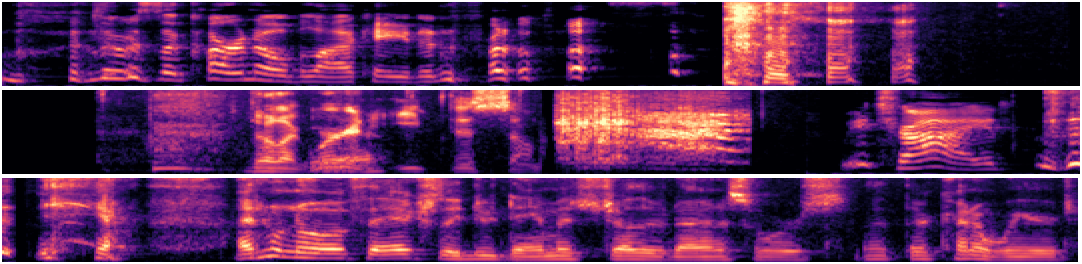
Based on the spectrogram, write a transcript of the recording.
there was a Carno blockade in front of us. They're like, we're Yeah. gonna eat this some. We tried. Yeah, I don't know if they actually do damage to other dinosaurs. They're- They're kind of weird.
